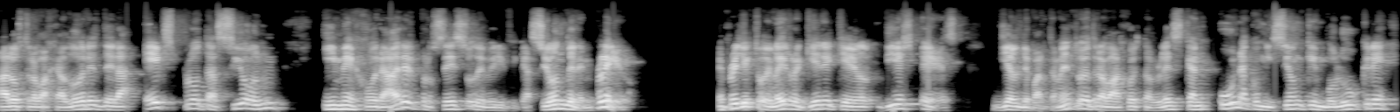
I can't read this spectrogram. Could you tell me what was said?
a los trabajadores de la explotación y mejorar el proceso de verificación del empleo. El proyecto de ley requiere que el DHS y el Departamento de Trabajo establezcan una comisión que involucre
